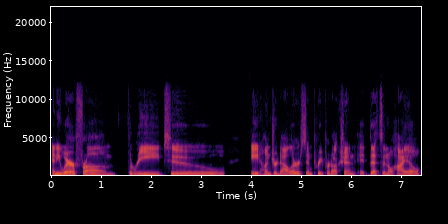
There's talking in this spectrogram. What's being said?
anywhere from three to eight hundred dollars in pre-production. It, that's in Ohio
